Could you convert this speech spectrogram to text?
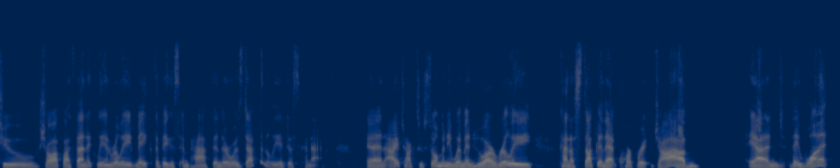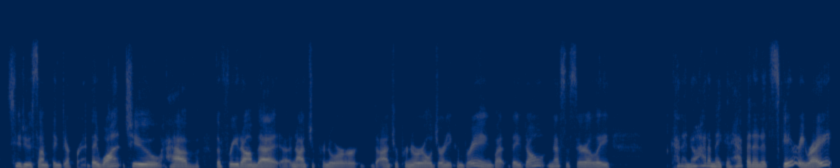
to show up authentically and really make the biggest impact. And there was definitely a disconnect. And I talk to so many women who are really kind of stuck in that corporate job and they want to do something different. They want to have the freedom that an entrepreneur, the entrepreneurial journey can bring, but they don't necessarily kind of know how to make it happen. And it's scary, right?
